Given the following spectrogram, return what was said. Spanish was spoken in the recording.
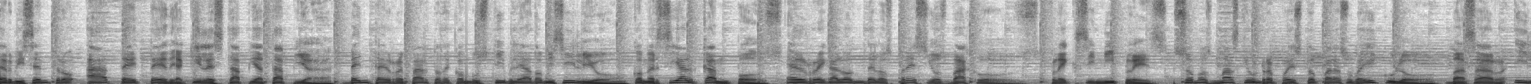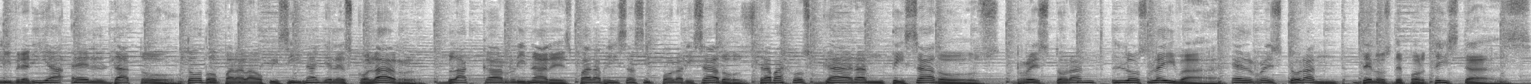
Servicentro ATT de Aquiles Tapia Tapia, venta y reparto de combustible a domicilio. Comercial Campos, el regalón de los precios bajos. Flexi Niples, somos más que un repuesto para su vehículo. Bazar y librería El todo para la oficina y el escolar. Black Car Linares, parabrisas y polarizados, trabajos garantizados. Restaurant Los Leiva, el restaurante de los deportistas. Does.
